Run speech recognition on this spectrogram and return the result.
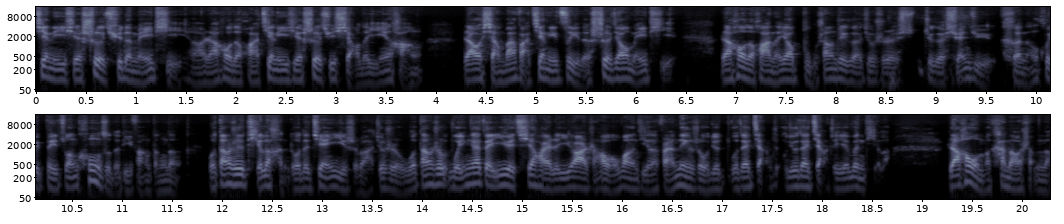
建立一些社区的媒体啊，然后的话建立一些社区小的银行，然后想办法建立自己的社交媒体。然后的话呢，要补上这个就是这个选举可能会被钻空子的地方等等。我当时提了很多的建议，是吧？就是我当时我应该在一月七号还是一月二十号，我忘记了。反正那个时候我就我在讲我就在讲这些问题了。然后我们看到什么呢？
